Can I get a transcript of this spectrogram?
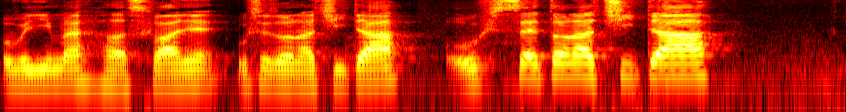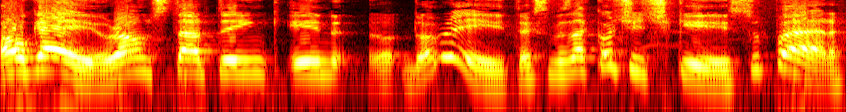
uvidíme, hele schválně, už se to načítá, už se to načítá. OK, round starting in... Dobrý, tak jsme za kočičky, super.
